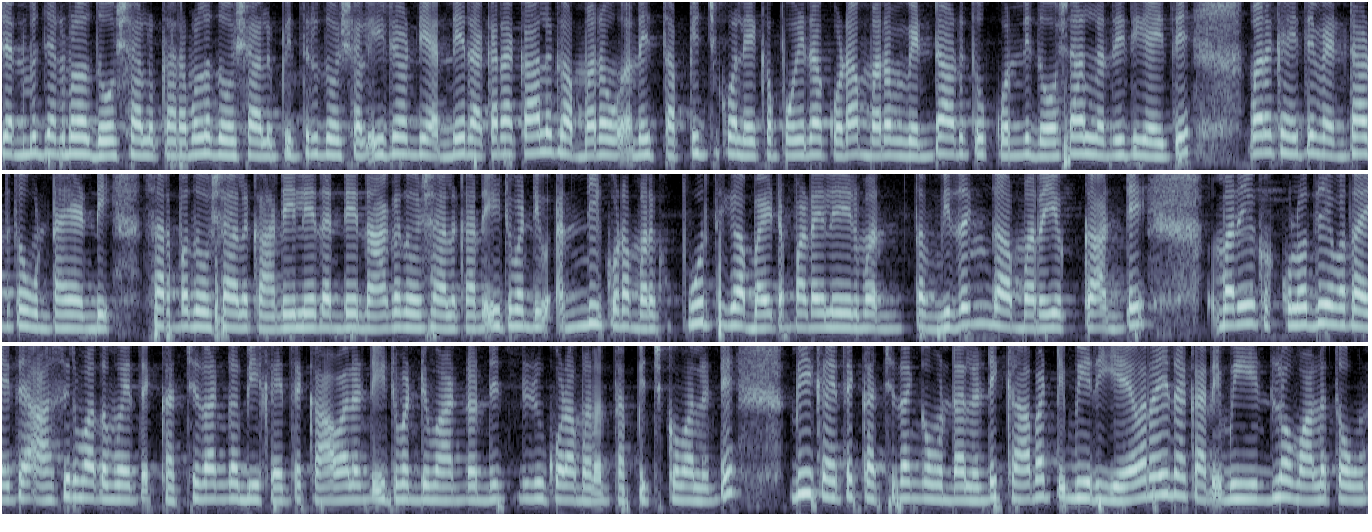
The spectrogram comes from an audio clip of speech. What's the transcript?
జన్మ జన్మల దోషాలు కర్మల దోషాలు పితృదోషాలు ఇటువంటి అన్ని రకరకాలుగా మనం అనేది తప్పించుకోలేకపోయినా కూడా మనం వెంటాడుతూ కొన్ని దోషాలన్నిటికీ అయితే మనకైతే వెంటాడుతూ ఉంటాయండి. సర్పదోషాలు కానీ లేదంటే నాగదోషాలు కానీ ఇటువంటివి అన్నీ కూడా మనకు పూర్తిగా బయటపడలేనంత విధంగా మన యొక్క అంటే మన యొక్క కులదేవత అయితే ఆశీర్వాదం అయితే ఖచ్చితంగా మీకైతే కావాలంటే ఇటువంటి వాటినన్నింటినీ కూడా మనం తప్పించుకోవాలంటే మీకైతే ఖచ్చితంగా ఉండాలండి. కాబట్టి మీరు ఎవరైనా కానీ మీ ఇంట్లో వాళ్ళతో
